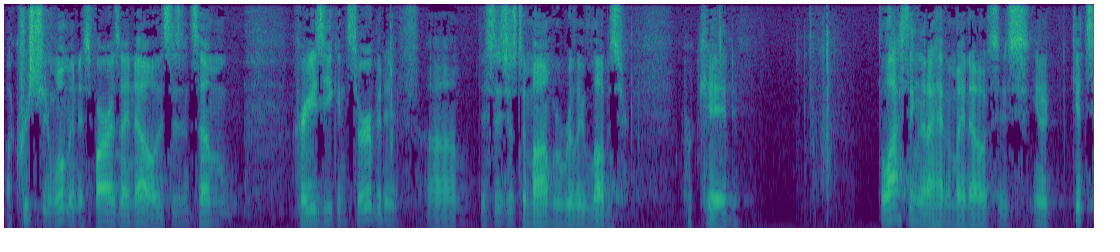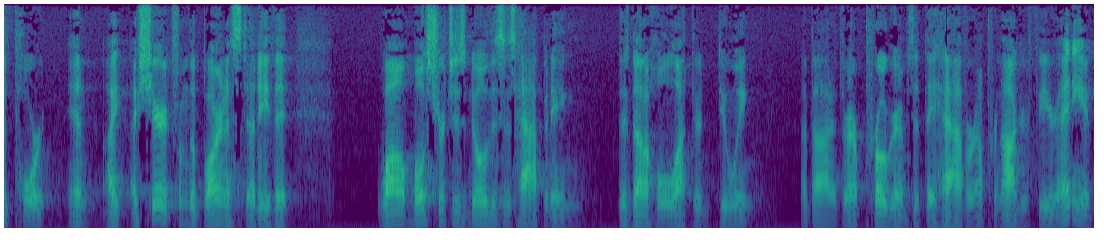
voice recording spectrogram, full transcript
a Christian woman, as far as I know. This isn't some crazy conservative. Um, this is just a mom who really loves her kid. The last thing that I have in my notes is, you know, get support. And I, I shared from the Barna study that while most churches know this is happening, there's not a whole lot they're doing about it. There aren't programs that they have around pornography or any of,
